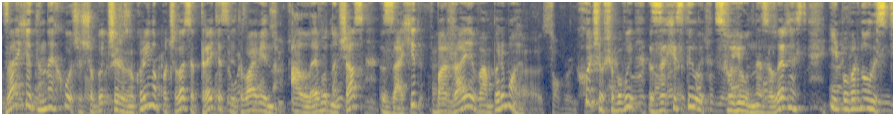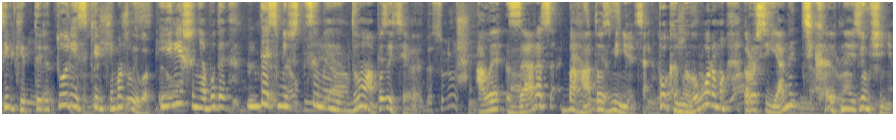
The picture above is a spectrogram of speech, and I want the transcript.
Захід не хоче, щоб через Україну почалася третя світова війна, але водночас Захід бажає вам перемоги. Хоче, щоб ви захистили свою незалежність і повернули стільки територій, скільки можливо. І рішення буде десь між цими двома позиціями. Але зараз багато змінюється. Поки ми говоримо, росіяни тікають на Ізюмщині.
